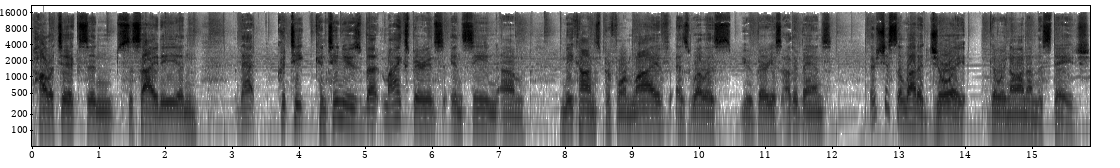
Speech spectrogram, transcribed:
politics and society and that critique continues, but my experience in seeing um, Mekons perform live, as well as your various other bands, there's just a lot of joy going on on the stage.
